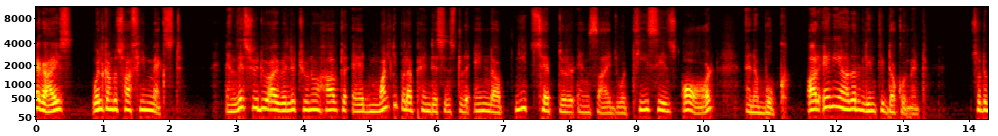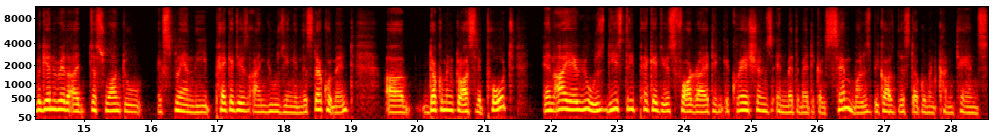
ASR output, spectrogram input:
Hey guys, welcome to Safi Mixed. In this video, I will let you know how to add multiple appendices to the end of each chapter inside your thesis or in a book or any other lengthy document. So to begin with, I just want to explain the packages I'm using in this document. Uh, document class report, and I have used these three packages for writing equations and mathematical symbols because this document contains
